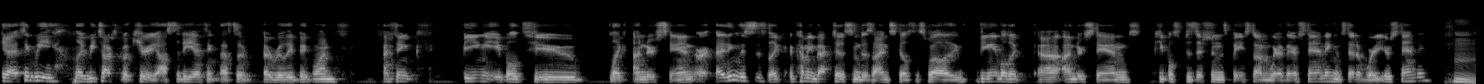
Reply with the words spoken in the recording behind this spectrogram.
Yeah, I think we like we talked about curiosity. I think that's a, a really big one. I think being able to like understand, or I think this is like coming back to some design skills as well. Being able to uh, understand people's positions based on where they're standing instead of where you're standing. Hmm.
